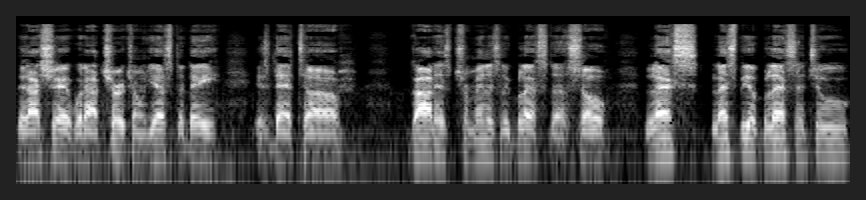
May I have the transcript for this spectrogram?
that I shared with our church on yesterday is that uh, God has tremendously blessed us. So let's let's be a blessing to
